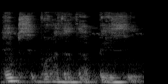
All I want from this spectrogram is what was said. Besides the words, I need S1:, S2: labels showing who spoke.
S1: Hepsi burada da bezi,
